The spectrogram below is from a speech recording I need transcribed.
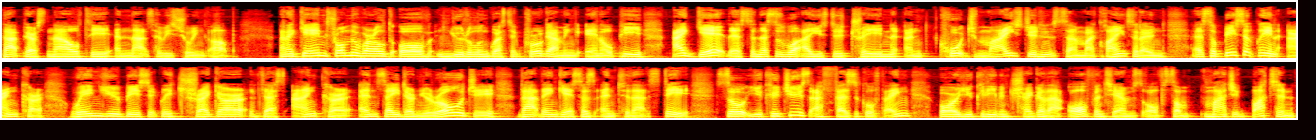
that personality, and that's how he's showing up. And again, from the world of neuro linguistic programming, NLP, I get this, and this is what I used to train and coach my students and my clients around. So basically, an anchor, when you basically trigger this anchor inside our neurology, that then gets us into that state. So you could use a physical thing, or you could even trigger that off in terms of some magic button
